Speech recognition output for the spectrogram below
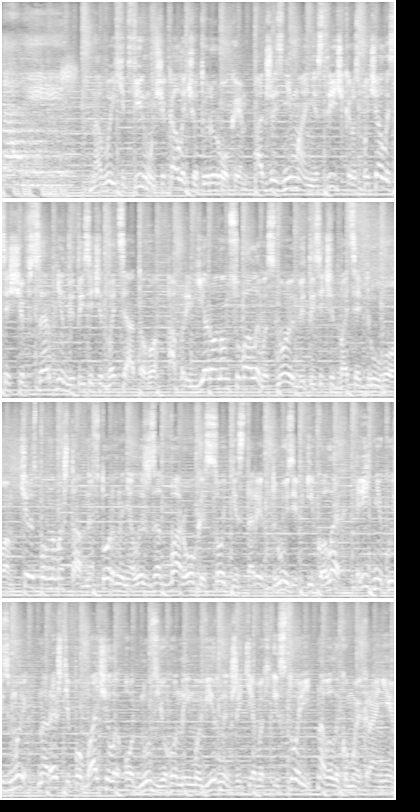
На вихід фільму чекали 4 роки, адже знімання стрічки розпочалися ще в серпні 2020-го, а прем'єру анонсували весною 2022-го. Через повномасштабне вторгнення лише за два роки сотні старих друзів і колег рідні Кузьми нарешті побачили одну з його неймовірних життєвих історій на великому екрані.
